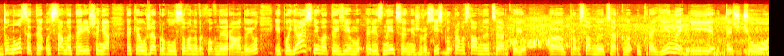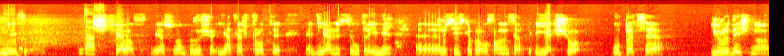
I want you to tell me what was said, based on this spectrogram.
доносити ось саме те рішення, яке вже проголосовано Верховною Радою, і пояснювати їм різницю між російською православною церквою, е, православною церкви України і те, що Дивіться, так. Ще раз, я ж вам кажу, що я теж проти е, діяльності в Україні е, Російської православної церкви. І якщо УПЦ юридично,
